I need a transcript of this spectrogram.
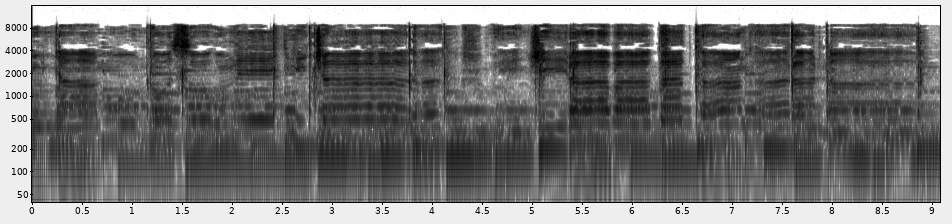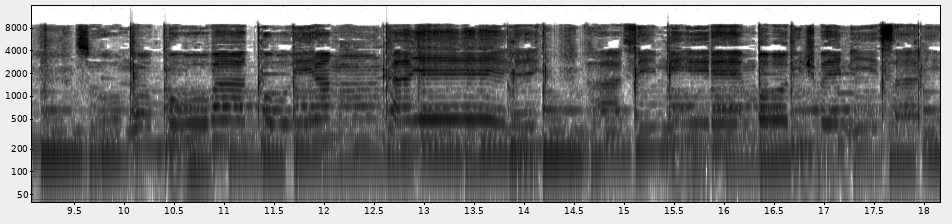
Umuntu nyamuntu si umwe gica. Winjira bagakangarana si umukubakubira mu nda ye. Hafi mu irembo bishwe n'isari.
